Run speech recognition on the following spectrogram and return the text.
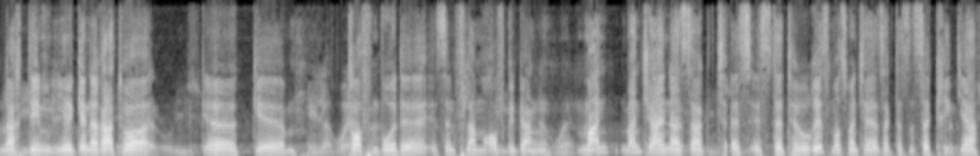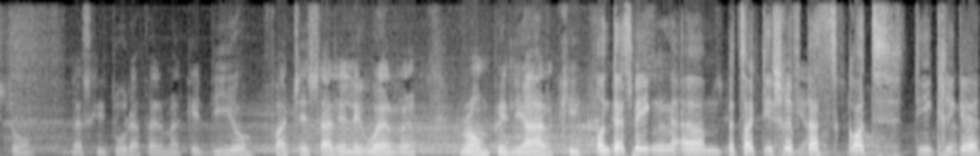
nachdem ihr Generator äh, getroffen wurde, ist in Flammen aufgegangen. Man, manch einer sagt, es ist der Terrorismus, manch einer sagt, das ist der Krieg. Ja, La scrittura afferma che Dio fa cessare le guerre, rompe gli archi. Und deswegen ähm, bezeugt die Schrift, dass Gott die Kriege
